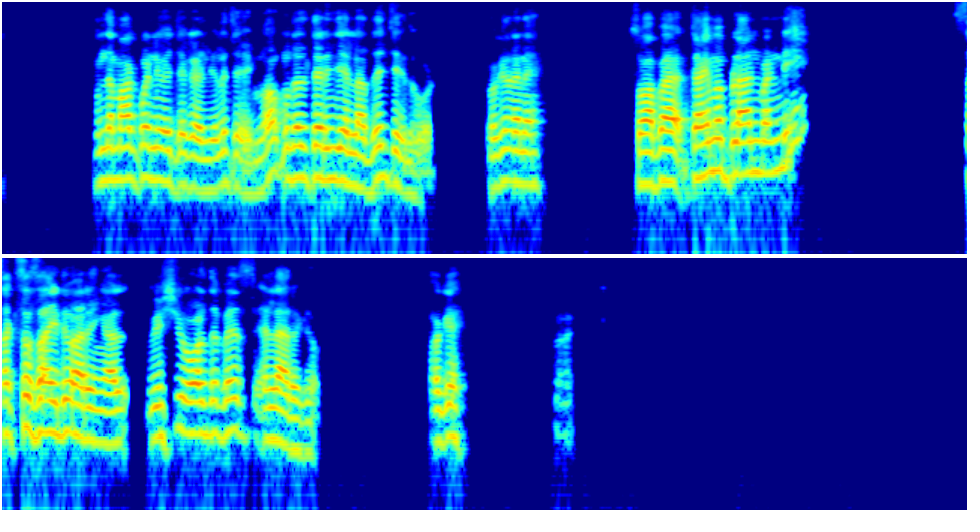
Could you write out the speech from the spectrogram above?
இந்த மார்க் பண்ணி வச்ச கேள்விகளை செய்யுங்க. முதல் தெரிஞ்ச எல்லாத்தையும் செய்து கொண்டு ஓகே தானே? ஸோ அப்போ டைமை பிளான் பண்ணி சக்ஸஸ் ஆகிட்டு வரீங்க wish you all the best எல்லாருக்கும். ஓகே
